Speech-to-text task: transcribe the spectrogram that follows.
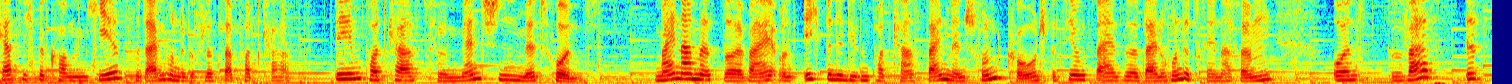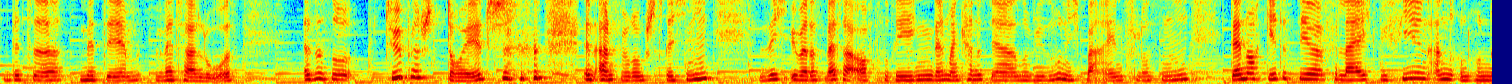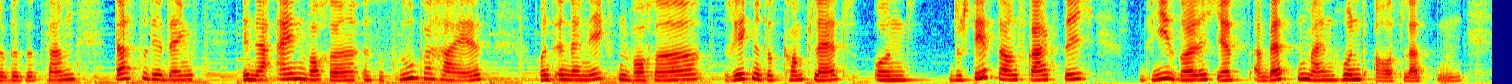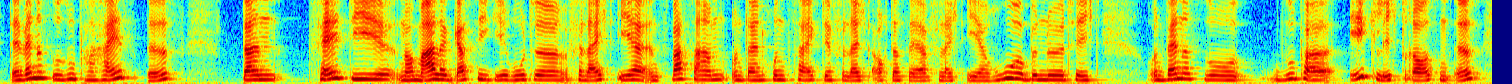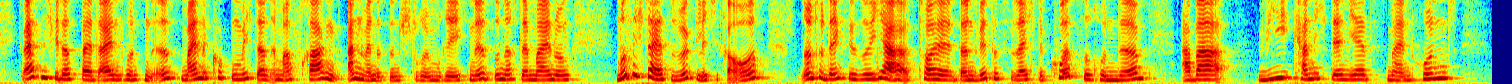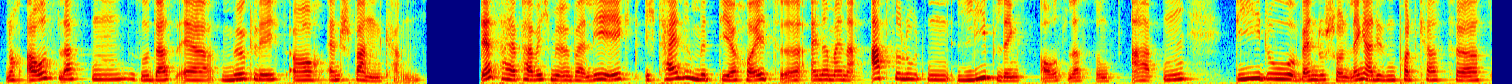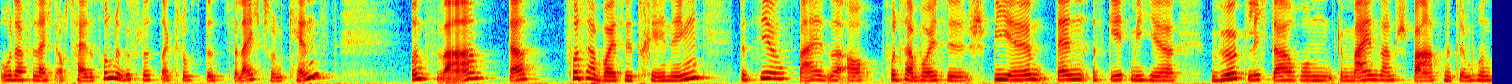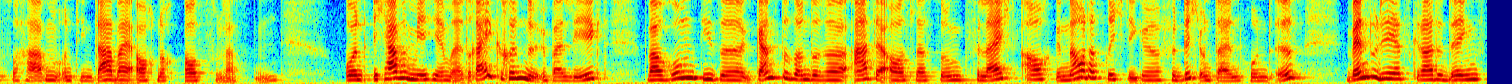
herzlich willkommen hier zu deinem Hundegeflüster-Podcast, dem Podcast für Menschen mit Hund. Mein Name ist Solvay und ich bin in diesem Podcast dein Mensch-Hund-Coach bzw. deine Hundetrainerin. Und was ist bitte mit dem Wetter los? Es ist so typisch deutsch, in Anführungsstrichen, sich über das Wetter aufzuregen, denn man kann es ja sowieso nicht beeinflussen. Dennoch geht es dir vielleicht wie vielen anderen Hundebesitzern, dass du dir denkst, in der einen Woche ist es super heiß und in der nächsten Woche regnet es komplett und du stehst da und fragst dich, wie soll ich jetzt am besten meinen Hund auslasten? Denn wenn es so super heiß ist, dann fällt die normale Gassi-Route vielleicht eher ins Wasser und dein Hund zeigt dir vielleicht auch, dass er vielleicht eher Ruhe benötigt. Und wenn es so super eklig draußen ist, ich weiß nicht, wie das bei deinen Hunden ist, meine gucken mich dann immer fragend an, wenn es in Strömen regnet, so nach der Meinung, muss ich da jetzt wirklich raus? Und du denkst dir so, ja, toll, dann wird es vielleicht eine kurze Runde, aber wie kann ich denn jetzt meinen Hund noch auslasten, sodass er möglichst auch entspannen kann. Deshalb habe ich mir überlegt, ich teile mit dir heute einer meiner absoluten Lieblingsauslastungsarten, die du, wenn du schon länger diesen Podcast hörst oder vielleicht auch Teil des Hundegeflüsterclubs bist, vielleicht schon kennst. Und zwar das Futterbeuteltraining beziehungsweise auch Futterbeutelspiel, denn es geht mir hier wirklich darum, gemeinsam Spaß mit dem Hund zu haben und ihn dabei auch noch auszulasten. Und ich habe mir hier mal drei Gründe überlegt, warum diese ganz besondere Art der Auslastung vielleicht auch genau das Richtige für dich und deinen Hund ist, wenn du dir jetzt gerade denkst,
